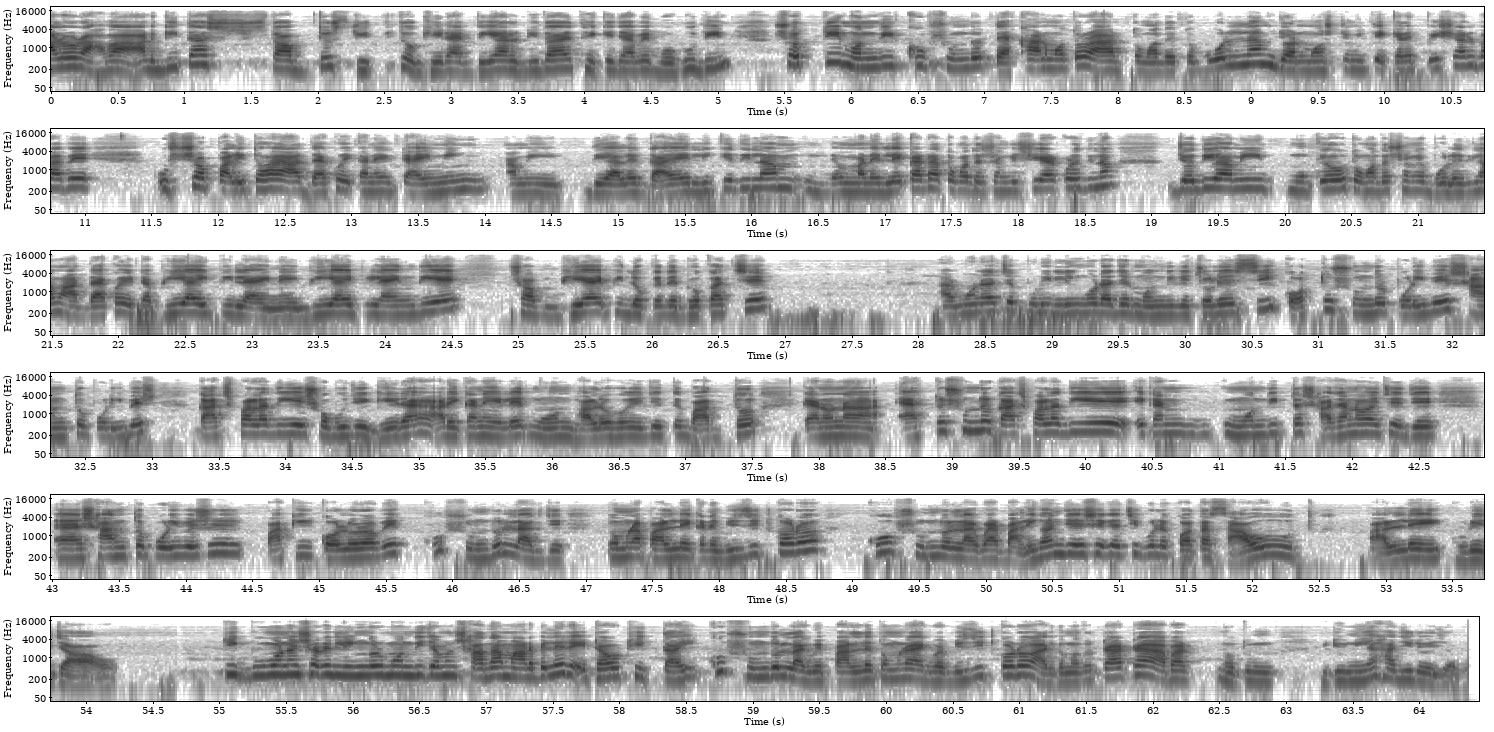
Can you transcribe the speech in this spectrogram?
আলোর আভা আর গীতা স্তব্ধ চিত্ত ঘেরার দেয়াল হৃদয় থেকে যাবে বহুদিন। সত্যি মন্দির খুব সুন্দর দেখার মতো। আর তোমাদের তো বললাম, জন্মাষ্টমীতে এখানে স্পেশালভাবে উৎসব পালিত হয়। আর দেখো, এখানে টাইমিং আমি দেয়ালের গায়ে লিখে দিলাম। মানে লেখাটা তোমাদের সঙ্গে শেয়ার করে দিলাম। যদিও আমি মুখেও তোমাদের সঙ্গে বলে দিলাম। আর দেখো, এটা ভিআইপি লাইন এই ভিআইপি লাইন দিয়ে সব ভিআইপি লোকেদের ঢোকাচ্ছে। আর মনে হচ্ছে পুরীর লিঙ্গরাজের মন্দিরে চলে এসেছি। কত সুন্দর পরিবেশ, শান্ত পরিবেশ। গাছপালা দিয়ে সবুজে ঘেরা। আর এখানে এলে মন ভালো হয়ে যেতে বাধ্য। কেননা এত সুন্দর গাছপালা দিয়ে এখান মন্দিরটা সাজানো হয়েছে যে শান্ত পরিবেশে পাখির কলরবে খুব সুন্দর লাগছে। তোমরা পারলে এখানে ভিজিট করো। খুব সুন্দর লাগবে। আর বালিগঞ্জে এসে গেছি বলে কথা সাউথ। পারলে ঘুরে যাও। ঠিক ভুবনেশ্বরের লিঙ্গর মন্দির যেমন সাদা মার্বেলের, এটাও ঠিক তাই। খুব সুন্দর লাগবে, পারলে তোমরা একবার ভিজিট করো। আজকের মতো টাটা, আবার নতুন ভিডিও নিয়ে হাজির হয়ে যাব।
